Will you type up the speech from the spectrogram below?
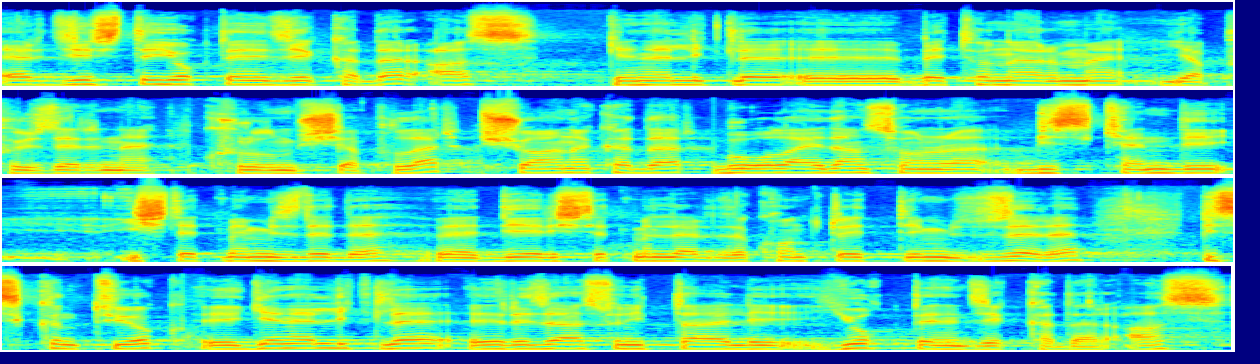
Erciyes'te yok denecek kadar az. Genellikle e, betonarme yapı üzerine kurulmuş yapılar. Şu ana kadar bu olaydan sonra biz kendi işletmemizde de ve diğer işletmelerde de kontrol ettiğimiz üzere bir sıkıntı yok. E, genellikle e, rezervasyon iptali yok denecek kadar az.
